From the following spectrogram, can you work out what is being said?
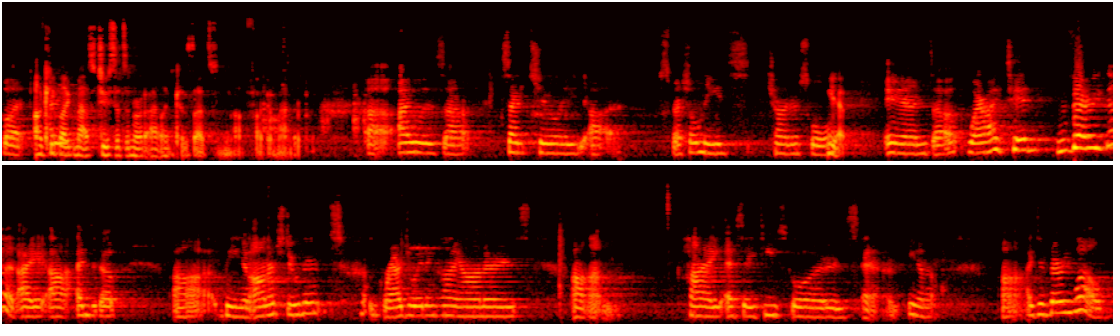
but I'll keep I, like Massachusetts and Rhode Island because that's not fucking matter. But uh, I was uh, sent to a uh, special needs charter school. yeah, and uh, where I did very good. I uh, ended up uh, being an honor student, graduating high honors, um, high SAT scores, and you know, uh, I did very well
